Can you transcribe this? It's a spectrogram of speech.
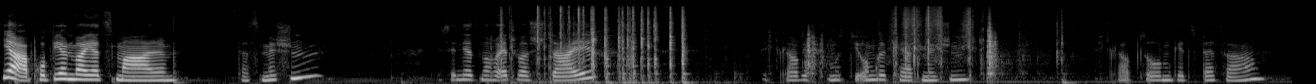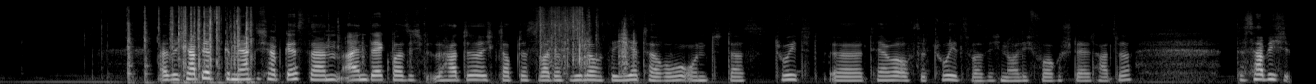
Ja, probieren wir jetzt mal das Mischen. Die sind jetzt noch etwas steif. Ich glaube, ich muss die umgekehrt mischen. Ich glaube, so rum geht es besser. Also ich habe jetzt gemerkt, ich habe gestern ein Deck, was ich hatte. Ich glaube, das war das Wheel of the Year Tarot und das Druid, äh, Tarot of the Druids, was ich neulich vorgestellt hatte. Das habe ich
